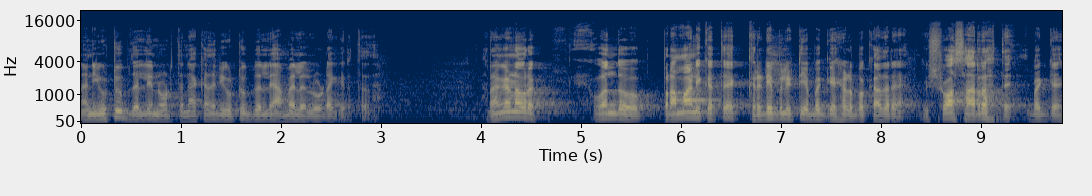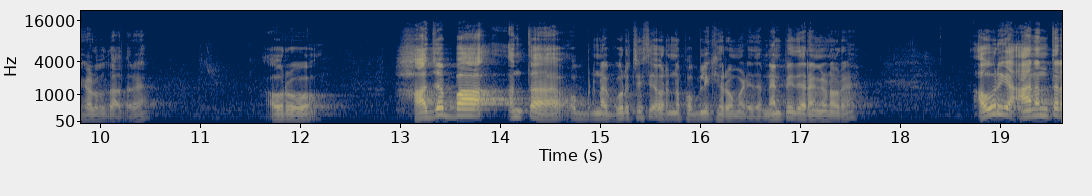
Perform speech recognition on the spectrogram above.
ನಾನು ಯೂಟ್ಯೂಬ್ದಲ್ಲಿ ನೋಡ್ತೀನಿ. ಯಾಕಂದರೆ ಯೂಟ್ಯೂಬ್ದಲ್ಲಿ ಆಮೇಲೆ ಲೋಡ್ ಆಗಿರ್ತದೆ. ರಂಗಣ್ಣವರ ಒಂದು ಪ್ರಾಮಾಣಿಕತೆ ಕ್ರೆಡಿಬಿಲಿಟಿಯ ಬಗ್ಗೆ ಹೇಳಬೇಕಾದ್ರೆ, ವಿಶ್ವಾಸಾರ್ಹತೆ ಬಗ್ಗೆ ಹೇಳುವುದಾದರೆ, ಅವರು ಹಾಜಬ್ಬ ಅಂತ ಒಬ್ಬರನ್ನ ಗುರುತಿಸಿ ಅವರನ್ನು ಪಬ್ಲಿಕ್ ಹೀರೋ ಮಾಡಿದ್ದಾರೆ. ನೆನಪಿದೆ ರಂಗಣ್ಣವರೇ? ಅವರಿಗೆ ಆನಂತರ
